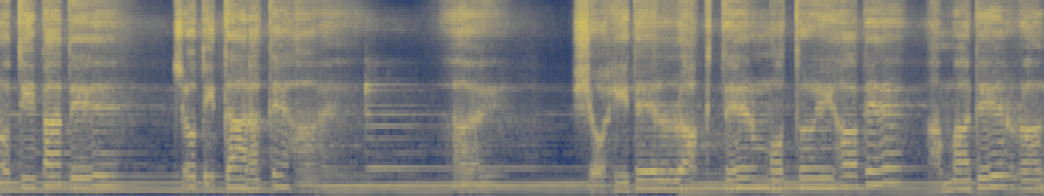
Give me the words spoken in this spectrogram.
প্রতিবাদে যদি দাঁড়াতে হয় শহীদের রক্তের মতোই হবে আমাদের রং।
